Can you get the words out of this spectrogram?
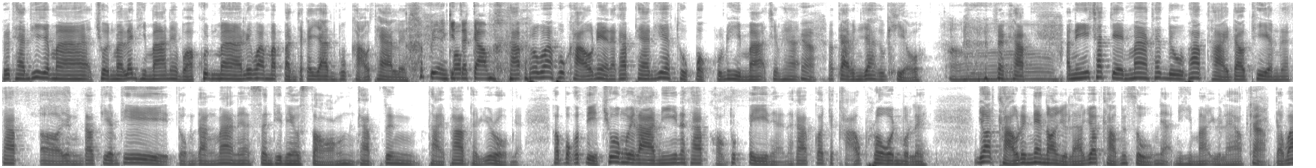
คือแทนที่จะมาชวนมาเล่นหิมะเนี่ยบอกว่าคุณมาเรียกว่ามาปั่นจักรยานภูเขาแทนเลยเปลี่ยนกิจกรรมครับเพราะว่าภูเขาเนี่ยนะครับแทนที่จะถูกปกคลุมด้วยหิมะใช่ไหมฮะครับก็กลายเป็นหญ้าเขียวอ๋อนะครับๆอันนี้ชัดเจนมากถ้าดูภาพถ่ายดาวเทียมนะครับเอออย่างดาวเทียมที่โด่งดังมากเนี่ย Sentinel 2นะครับซึ่งถ่ายภาพแถบยุโรปเนี่ยเขาปกติช่วงเวลานี้นะครับของทุกปีเนี่ยนะครับก็จะขาวโพลนหมดเลย ยอดเขาเนี่ยแน่นอนอยู่แล้ว ยอดเขาเป็นสูงเนี่ยมีหิมะอยู่แล้วครับแต่ว่า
